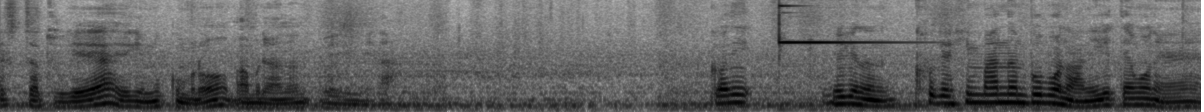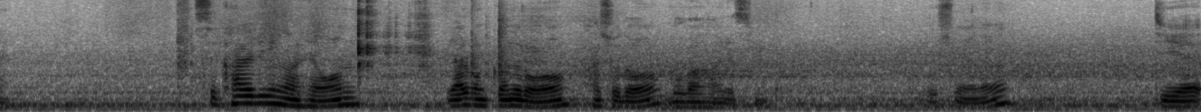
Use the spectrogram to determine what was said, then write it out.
X자 두 개에 여기 묶음으로 마무리하는 웹입니다. 건이 여기는 크게 힘 받는 부분은 아니기 때문에 스칼빙을 해온 얇은 건으로 하셔도 무방하겠습니다. 보시면은 뒤에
